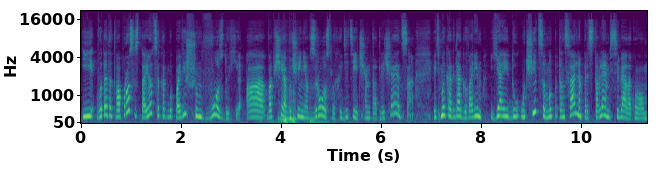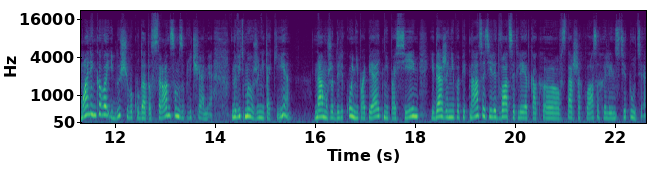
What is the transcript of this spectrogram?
и вот этот вопрос остается как бы повисшим в воздухе. А вообще обучение взрослых и детей чем-то отличается? Ведь мы, когда говорим «я иду учиться», мы потенциально представляем себя такого маленького, идущего куда-то с ранцем за плечами. Но ведь мы уже не такие. Нам уже далеко не по 5, не по 7 и даже не по 15 или 20 лет, как э, в старших классах или институте.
